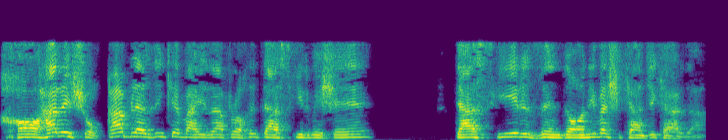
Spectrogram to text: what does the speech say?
خواهرشو قبل از اینکه وحید افراخته دستگیر بشه دستگیر زندانی و شکنجه کردن.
